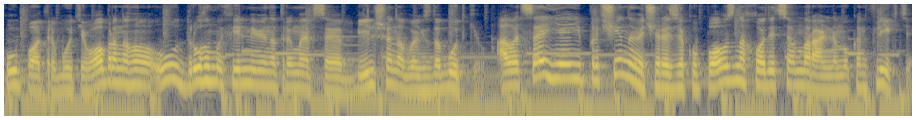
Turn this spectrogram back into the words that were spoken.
купу атрибутів обраного, у другому фільмі він отримає все більше нових здобутків. Але це є і причиною, через яку Пол знаходиться в моральному конфлікті.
